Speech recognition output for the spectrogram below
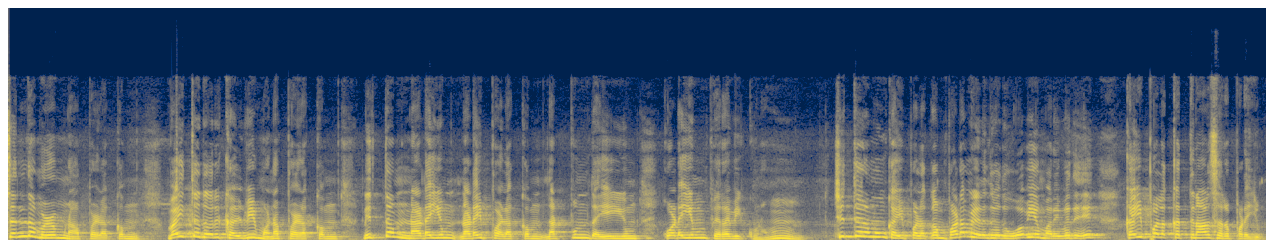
செந்தமிழும் நாப்பழக்கம் வைத்ததொரு கல்வி மனப்பழக்கம் நித்தம் நடையும் நடைப்பழக்கம் நட்பும் தயையும் கொடையும் பிறவி குணம். சித்திரமும் கைப்பழக்கம் படம் எழுதுவது ஓவியம் வரைவது கைப்பழக்கத்தினால் சிறப்படையும்.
